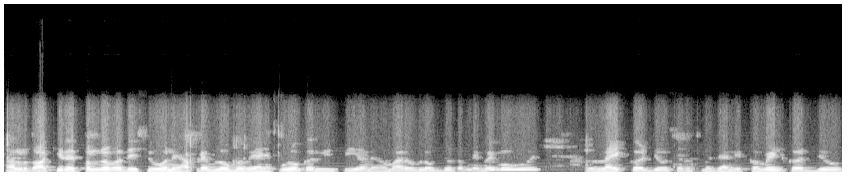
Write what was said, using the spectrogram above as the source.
હાલો તો આખી રાત પલરવા દઈશું અને આપણે બ્લોગ હવે અહીંયા પૂરો કરવી છીએ અને અમારો બ્લોગ જો તમને ગમ્યો હોય તો લાઈક કરજો, સરસ મજાની કમેન્ટ કરજો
